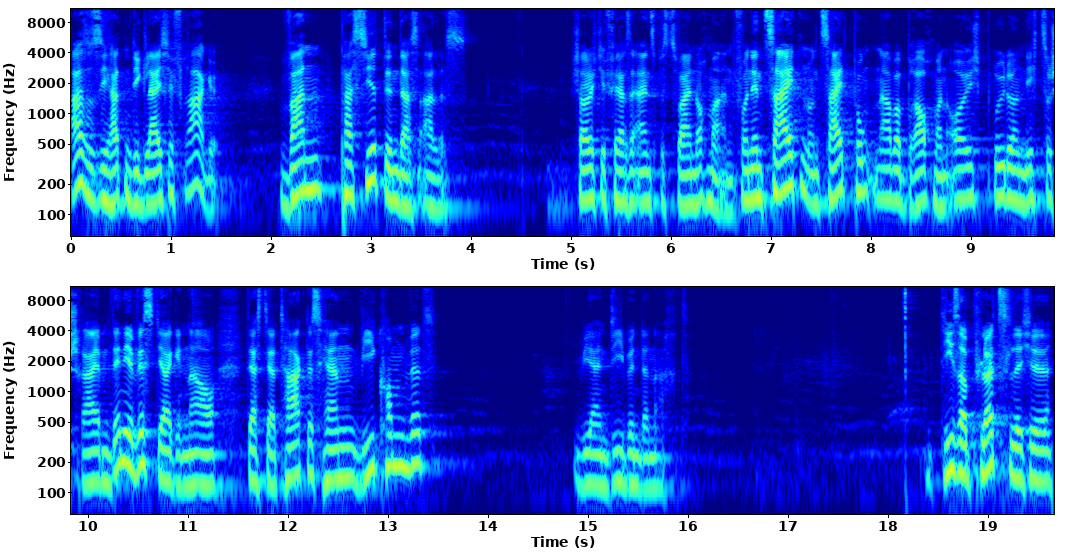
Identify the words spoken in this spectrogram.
Also sie hatten die gleiche Frage. Wann passiert denn das alles? Schaut euch die Verse 1 bis 2 nochmal an. Von den Zeiten und Zeitpunkten aber braucht man euch, Brüder, nicht zu schreiben, denn ihr wisst ja genau, dass der Tag des Herrn wie kommen wird? Wie ein Dieb in der Nacht. Dieser plötzliche,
